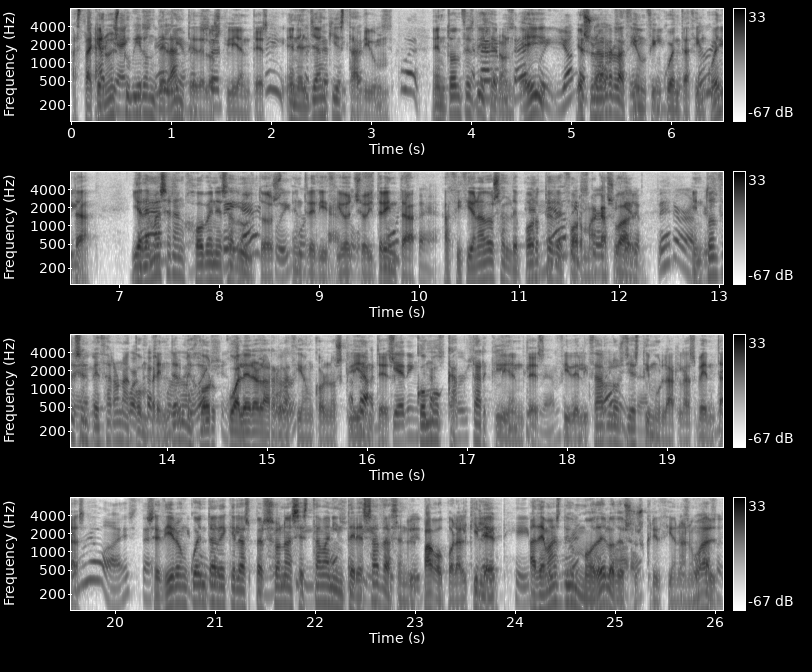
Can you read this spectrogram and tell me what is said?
hasta que no estuvieron delante de los clientes en el Yankee Stadium. Entonces dijeron, hey, es una relación 50-50. Y además eran jóvenes adultos, entre 18 y 30, aficionados al deporte de forma casual. Entonces empezaron a comprender mejor cuál era la relación con los clientes, cómo captar clientes, fidelizarlos y estimular las ventas. Se dieron cuenta de que las personas estaban interesadas en el pago por alquiler, además de un modelo de suscripción anual.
